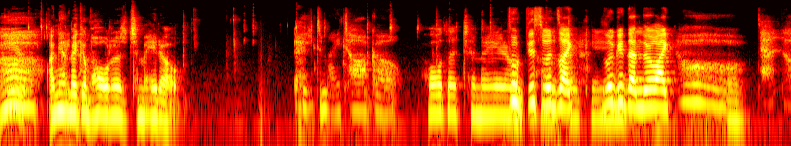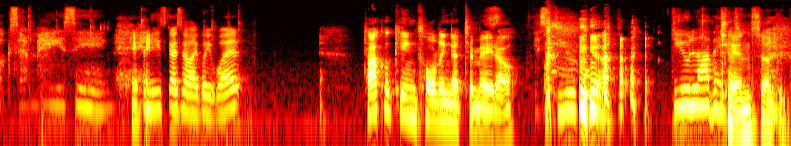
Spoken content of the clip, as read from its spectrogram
Here, I'm gonna make him hold a tomato. eat my taco. Hold a tomato. Look, this one's like, Taco look at them. They're like, oh, that looks amazing. And these guys are like, wait, what? Taco King's holding a tomato. Yes, do you love it? Do you love it? Ten seconds.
